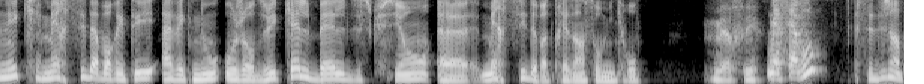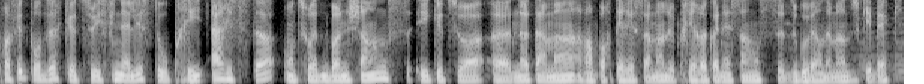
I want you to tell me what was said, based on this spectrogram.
Annick, merci d'avoir été avec nous aujourd'hui. Quelle belle discussion. Euh, merci de votre présence au micro. Merci. Merci à vous. C'est dit, j'en profite pour dire que tu es finaliste au prix Arista. On te souhaite bonne chance et que tu as euh, notamment remporté récemment le prix Reconnaissance du gouvernement du Québec.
